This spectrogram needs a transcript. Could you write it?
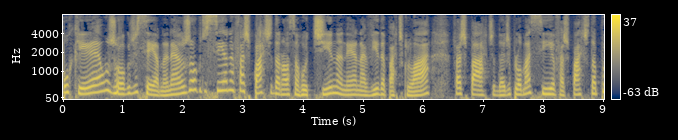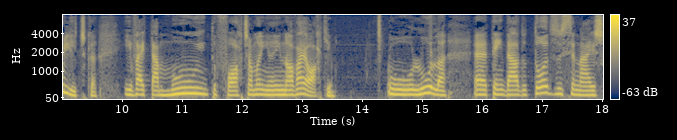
porque é um jogo de cena, né? O jogo de cena faz parte da nossa rotina, né, na vida particular, faz parte da diplomacia, faz parte da política e vai estar tá muito forte amanhã em Nova York. O Lula eh, tem dado todos os sinais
